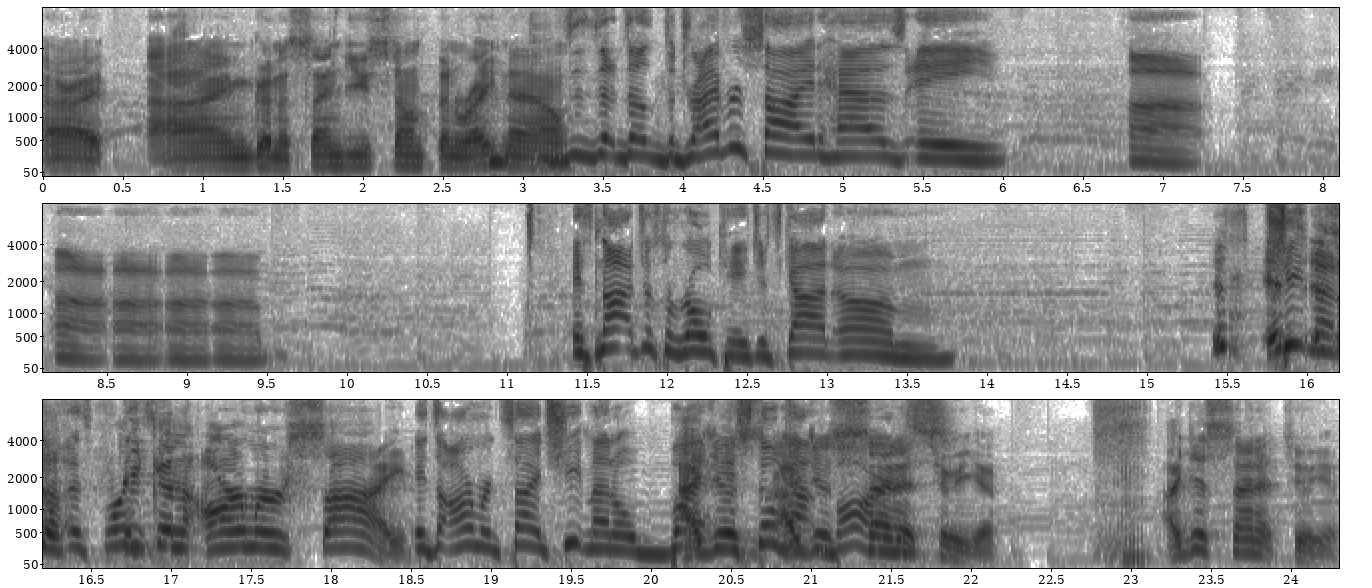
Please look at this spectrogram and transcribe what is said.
All right, I'm gonna send you something right now. The, the, the, the driver's side has a uh uh uh uh uh it's not just a roll cage, it's got um It's it's, Sheet it's metal, a it's- freaking armor side. it's armored side sheet metal, but I it's just still I just bars. sent it to you. I just sent it to you.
